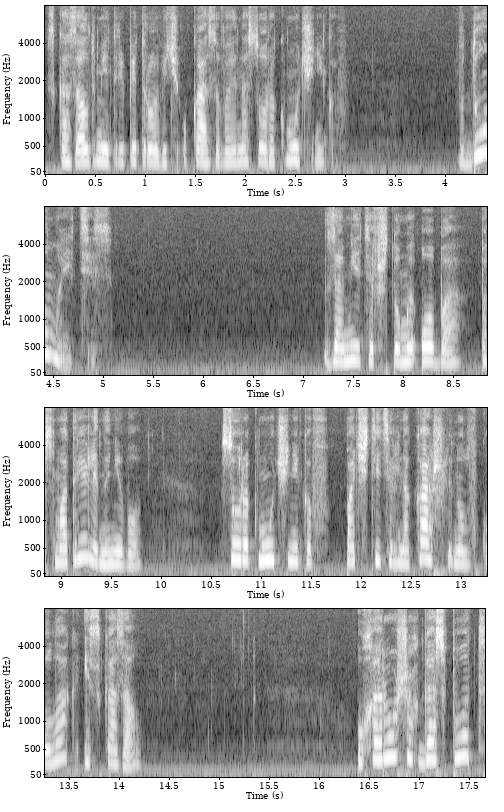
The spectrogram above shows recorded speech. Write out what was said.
сказал Дмитрий Петрович, указывая на сорок мучеников. Вдумайтесь. Заметив, что мы оба посмотрели на него, сорок мучеников почтительно кашлянул в кулак и сказал, «У хороших господ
